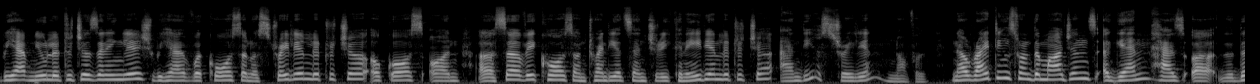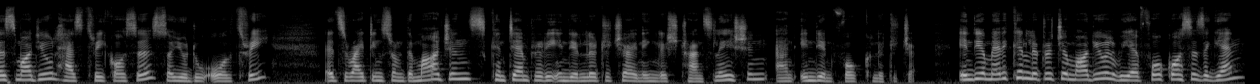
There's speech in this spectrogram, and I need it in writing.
We have new literatures in English, we have a course on Australian literature, a course on a survey course on 20th century Canadian literature, and the Australian novel. Now, writings from the margins again has uh, this module has three courses, so you do all three. It's writings from the margins, contemporary Indian literature in English translation, and Indian folk literature. In the American literature module, we have four courses again.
